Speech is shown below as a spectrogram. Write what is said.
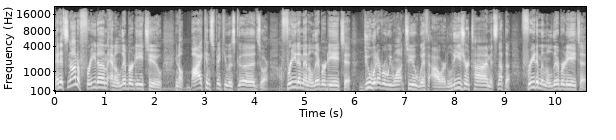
And it's not a freedom and a liberty to, you know, buy conspicuous goods or a freedom and a liberty to do whatever we want to with our leisure time. It's not the freedom and the liberty to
